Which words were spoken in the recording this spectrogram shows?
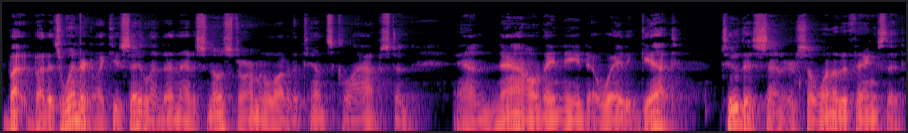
But but it's winter, like you say, Linda, and they had a snowstorm, and a lot of the tents collapsed, and and now they need a way to get to this center. So one of the things that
